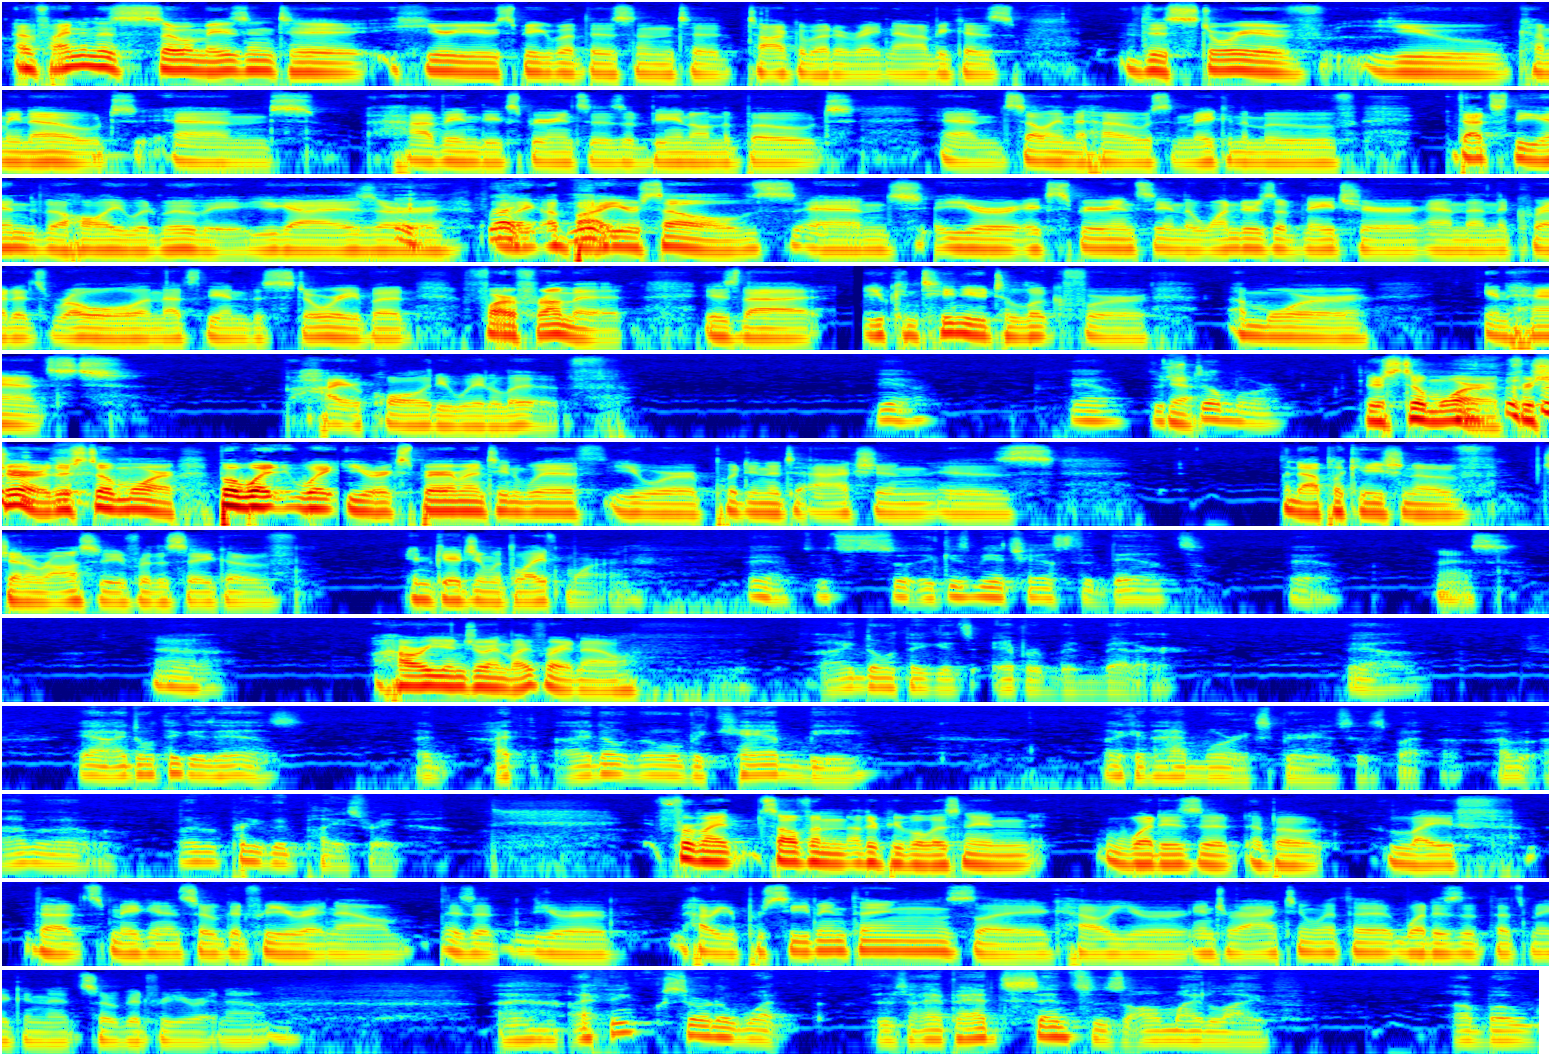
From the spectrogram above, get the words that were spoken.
I'm finding this so amazing to hear you speak about this and to talk about it right now because this story of you coming out and having the experiences of being on the boat and selling the house and making the move that's the end of the Hollywood movie. You guys are Right, like by yeah. yourselves and you're experiencing the wonders of nature and then the credits roll and that's the end of the story. But far from it is that you continue to look for a more enhanced, higher quality way to live. Yeah. Yeah. There's Yeah. still more. There's still more, for sure. There's still more. But what what you're experimenting with, you're putting into action is an application of generosity for the sake of engaging with life more. Yeah. It's so it gives me a chance to dance. Yeah. Nice. Yeah. How are you enjoying life right now? I don't think it's ever been better. Yeah. Yeah, I don't think it is. I I I don't know if it can be. I can have more experiences, but I'm I'm a I'm a pretty good place right now. For myself and other people listening, what is it about life that's making it so good for you right now? Is it your how you're perceiving things, like how you're interacting with it? What is it that's making it so good for you right now? I, I think sort of what there's I've had senses all my life about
